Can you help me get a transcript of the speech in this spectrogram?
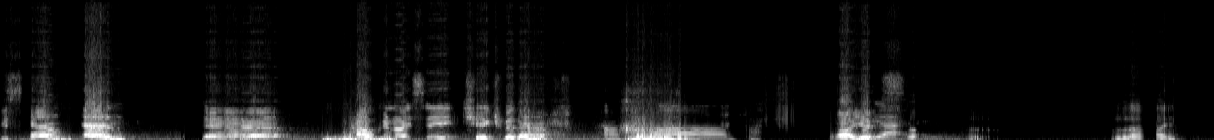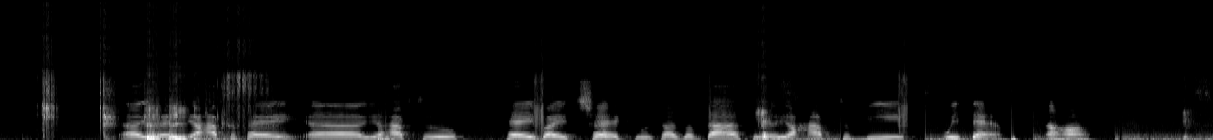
discount and uh, how can I say check بدم? Uh-huh. Ah yes. yeah. Like, Uh, you, you have to pay. Uh, you have to pay by check. Because of that, Yes. you have to be with them. Uh huh. yes.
